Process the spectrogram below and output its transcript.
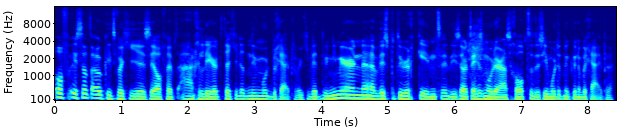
Of is dat ook iets wat je jezelf hebt aangeleerd dat je dat nu moet begrijpen? Want je bent nu niet meer een eh, wispelturig kind die zo tegen zijn moeder aanschopt. Dus je moet het nu kunnen begrijpen.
